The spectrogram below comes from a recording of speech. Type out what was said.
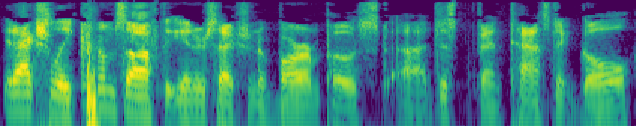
It actually comes off the intersection of bar and post. Uh, just fantastic goal.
